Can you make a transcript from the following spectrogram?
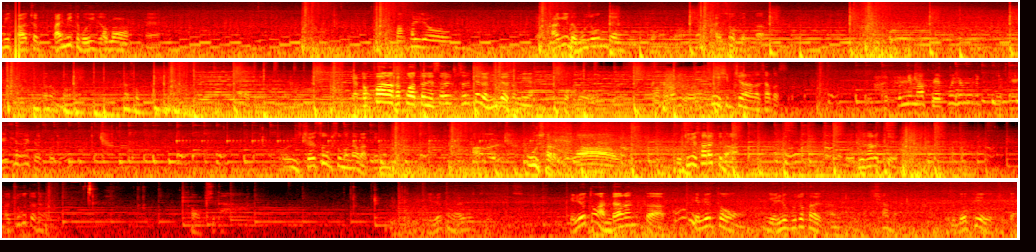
밑, 아, 저발 밑에 보이죠? 어머 예. 막걸려 야, 각이 너무 좋은데 뭐, 갈수 없겠다. 이거는 뭐살수 없다. 야 독파 하나 갖고 왔더니 쓸, 쓸 데가 없는데. 뭐, 아 그럼요 수17 하나 잡았어. 대표님 앞에 F16 뭐 J10이 됐거든요 재수 없으면 나 맞겠는데. 아, 오 살았다. 와우. 어떻게 살았지 나? 어떻게 살았지? 나 죽었다 생각해. 가봅시다. 1년동 알고 있지. 1년 동 안다라니까 꼭 1년 동 연료 부족하다 하는 희한해. 그래서 몇 피해 줄게.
